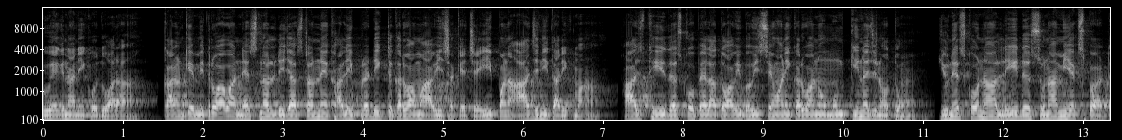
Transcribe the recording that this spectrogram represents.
વૈજ્ઞાનિકો દ્વારા. કારણ કે મિત્રો, આવા નેશનલ ડિઝાસ્ટરને ખાલી પ્રેડિક્ટ કરવામાં આવી શકે છે એ પણ આજની તારીખમાં. આજથી દશકો પહેલાં તો આવી ભવિષ્યવાણી કરવાનું મુમકિન જ નહોતું. યુનેસ્કોના લીડ સુનામી એક્સપર્ટ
